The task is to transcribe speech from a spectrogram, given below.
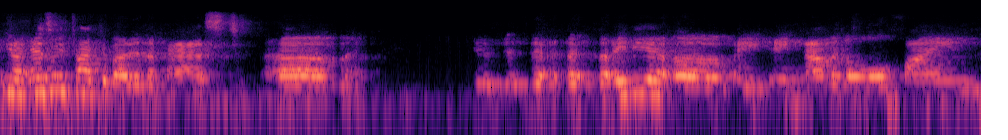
you know, as we've talked about in the past, um, the, the, the idea of a, a nominal fine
